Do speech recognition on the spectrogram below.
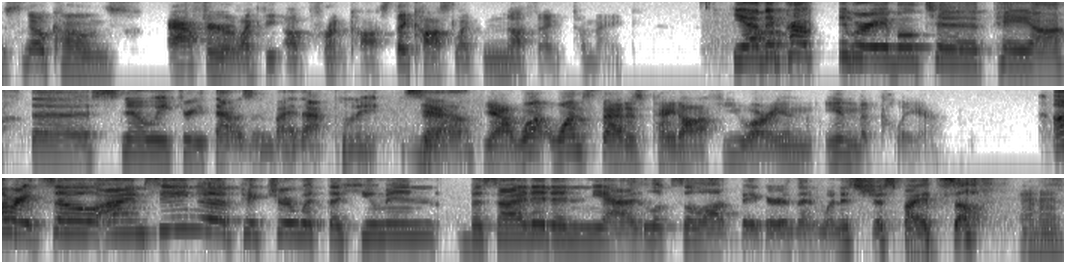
snow cones after like the upfront cost they cost like nothing to make. Yeah, they Um, probably were able to pay off the Snowy 3000 by that point. So, Yeah, yeah. Once once that is paid off, you are in in the clear. All right. So I'm seeing a picture with the human beside it, and yeah, it looks a lot bigger than when it's just by itself.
